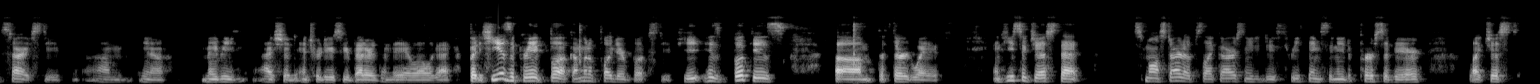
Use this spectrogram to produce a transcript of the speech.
sorry steve um, you know maybe i should introduce you better than the aol guy but he has a great book. I'm going to plug your book steve. He, his book is um, the third wave and he suggests that small startups like ours need to do three things. They need to persevere like just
